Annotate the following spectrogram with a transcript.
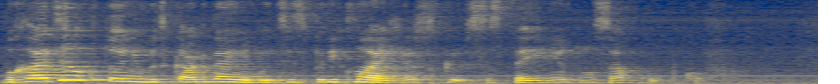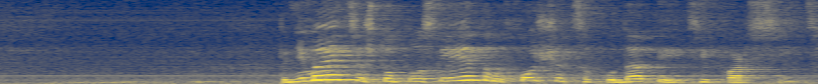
выходил кто-нибудь когда-нибудь из парикмахерской в состоянии закупков? Понимаете, что после этого хочется куда-то идти форсить.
